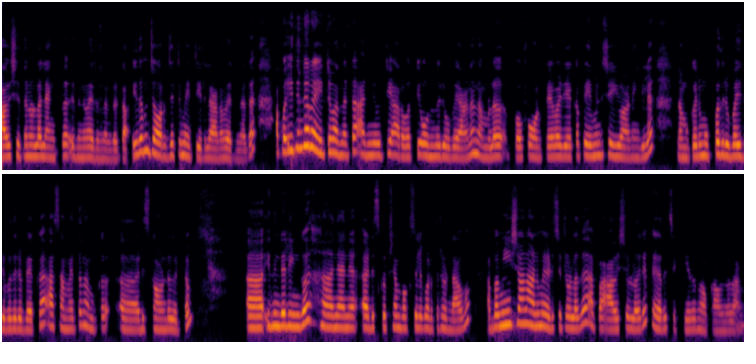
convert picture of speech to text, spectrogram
ആവശ്യത്തിനുള്ള ലെങ്ത് ഇതിന് വരുന്നുണ്ട് കേട്ടോ ഇതും ജോർജറ്റ് മെറ്റീരിയൽ ആണ് വരുന്നത്. അപ്പോൾ ഇതിന്റെ റേറ്റ് വന്നിട്ട് അഞ്ഞൂറ്റി അറുപത്തി ഒന്ന് രൂപയാണ്. നമ്മൾ ഇപ്പോൾ ഫോൺ പേ വഴിയൊക്കെ പേയ്മെന്റ് ചെയ്യുവാണെങ്കിൽ നമുക്കൊരു മുപ്പത് രൂപ ഇരുപത് രൂപയൊക്കെ ആ സമയത്ത് നമുക്ക് ഡിസ്കൗണ്ട് കിട്ടും. ഇതിന്റെ ലിങ്ക് ഞാൻ ഡിസ്ക്രിപ്ഷൻ ബോക്സിൽ കൊടുത്തിട്ടുണ്ടാവും. അപ്പോൾ മീഷോ എന്നാണ് മേടിച്ചിട്ടുള്ളത്. അപ്പോൾ ആവശ്യമുള്ളവർ കയറി ചെക്ക് ചെയ്ത് നോക്കാവുന്നതാണ്.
